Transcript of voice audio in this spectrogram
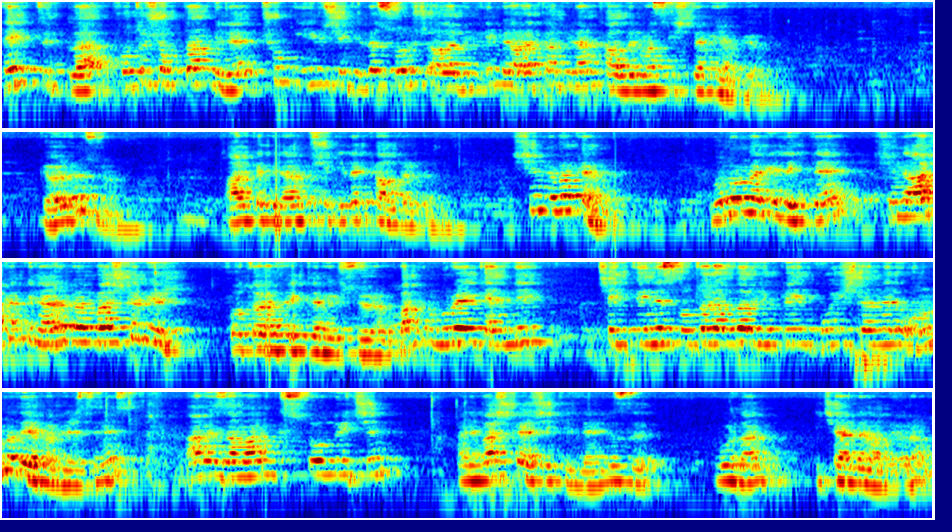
tek tıkla Photoshop'tan bile çok iyi bir şekilde sonuç alabildiğim bir arka plan kaldırması işlemi yapıyor. Gördünüz mü? Arka planı bu şekilde kaldırdım. Şimdi bakın bununla birlikte şimdi arka plana ben başka bir fotoğraf eklemek istiyorum. Bakın buraya kendi çektiğiniz fotoğrafları yükleyip bu işlemleri onunla da yapabilirsiniz. Ama zamanım kısıtlı olduğu için hani başka şekilde hızlı buradan içeriden alıyorum.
